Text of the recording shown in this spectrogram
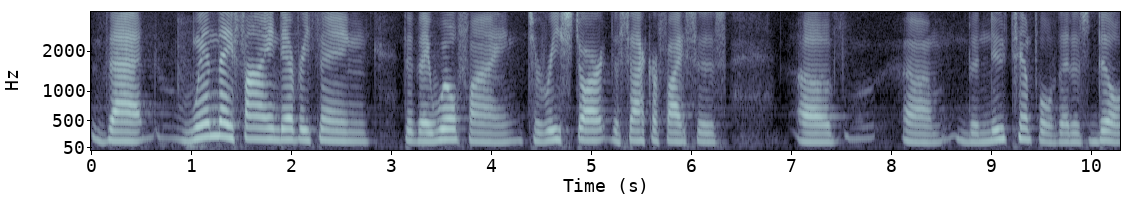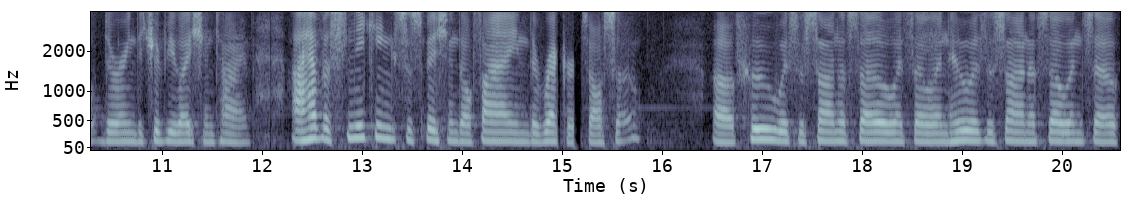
that when they find everything that they will find to restart the sacrifices of um, the new temple that is built during the tribulation time, I have a sneaking suspicion they'll find the records also of who was the son of so and so and who is the son of so and so.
